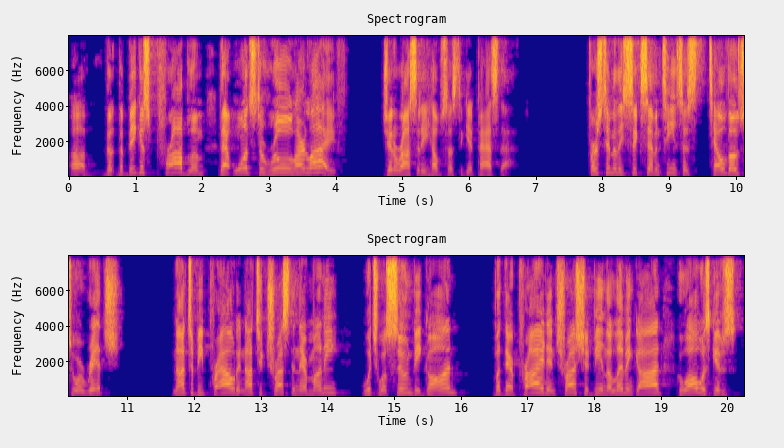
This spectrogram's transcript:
uh, the, the biggest problem that wants to rule our life. Generosity helps us to get past that. 1 Timothy 6:17 says, "Tell those who are rich not to be proud and not to trust in their money, which will soon be gone, but their pride and trust should be in the living God who always gives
